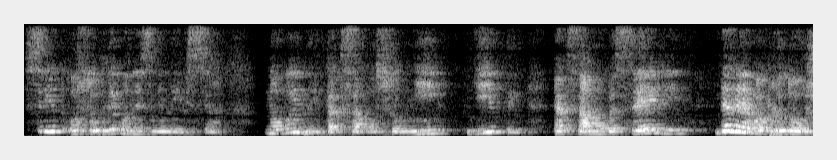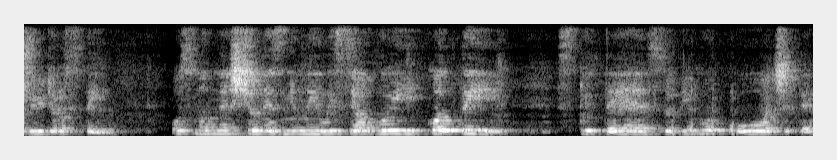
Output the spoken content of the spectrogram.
Світ особливо не змінився. Новини так само сумні, діти так само веселі, дерева продовжують рости. Основне, що не змінилися ви, коти. Спите собі, буркочете,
